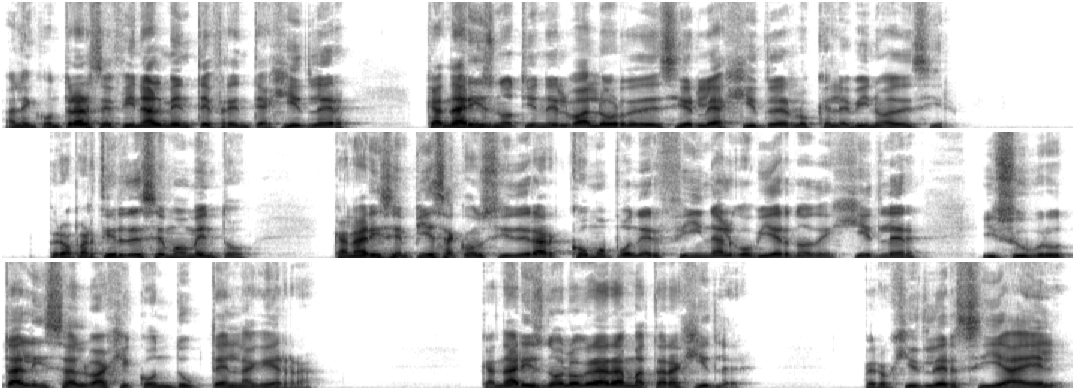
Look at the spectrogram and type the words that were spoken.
Al encontrarse finalmente frente a Hitler, Canaris no tiene el valor de decirle a Hitler lo que le vino a decir. Pero a partir de ese momento, Canaris empieza a considerar cómo poner fin al gobierno de Hitler y su brutal y salvaje conducta en la guerra. Canaris no logrará matar a Hitler, pero Hitler sí a él.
